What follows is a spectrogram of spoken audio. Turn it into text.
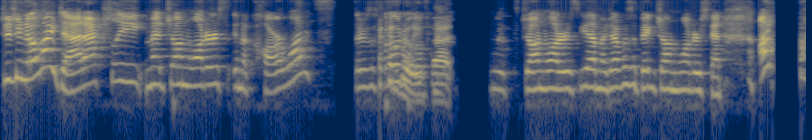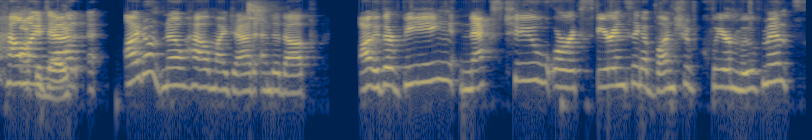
Did you know my dad actually met John Waters in a car once? There's a photo of that. with John Waters. Yeah, my dad was a big John Waters fan. I don't know how my Fucking dad I don't know how my dad ended up either being next to or experiencing a bunch of queer movements.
